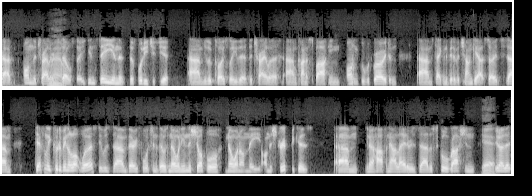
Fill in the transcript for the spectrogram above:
uh, on the trailer Wow. itself. So you can see in the, the footage if you um, you look closely, the the trailer um, kind of sparking on Goodwood Road and um, it's taken a bit of a chunk out. So it's um, definitely could have been a lot worse. It was um, very fortunate there was no one in the shop or no one on the on the strip because um, you know half an hour later is uh, the school rush and Yeah. you know that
